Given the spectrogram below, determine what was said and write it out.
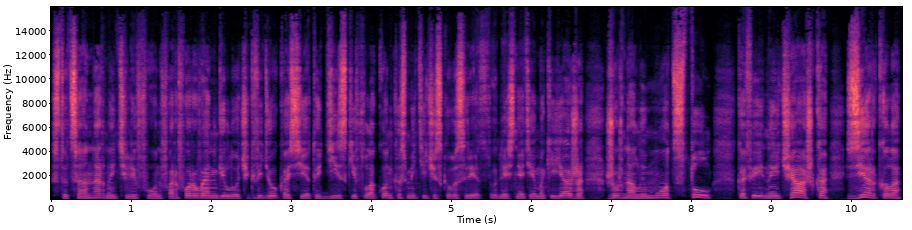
стационарный телефон, фарфоровый ангелочек, видеокассеты, диски, флакон косметического средства для снятия макияжа, журналы мод, стул, кофейная чашка, зеркало.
